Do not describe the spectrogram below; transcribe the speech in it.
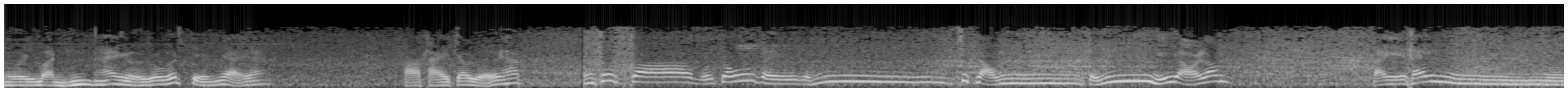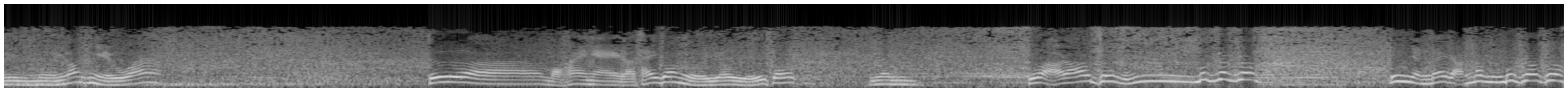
người bệnh hay người covid gì cũng vậy á, là thầy cho gửi hết. Cảm xúc ờ, của chú thì cũng xúc động, cũng dữ dội lắm. Tại vì thấy người người ngót nhiều quá. Cứ ờ, một hai ngày là thấy có người vô gửi cốt. Nên chú ở đó chú cũng bức rứt lắm chú nhìn thấy cảnh nó cũng bức rứt lắm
